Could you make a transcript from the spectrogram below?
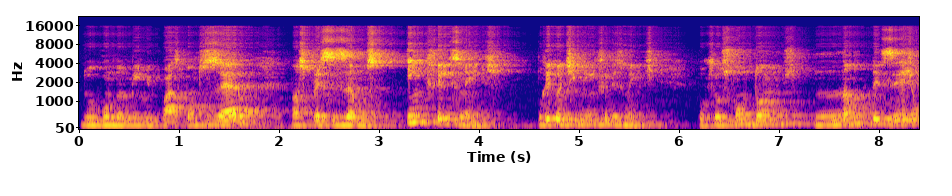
do condomínio 4.0, nós precisamos, infelizmente, Por que eu digo infelizmente? Porque os condôminos não desejam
